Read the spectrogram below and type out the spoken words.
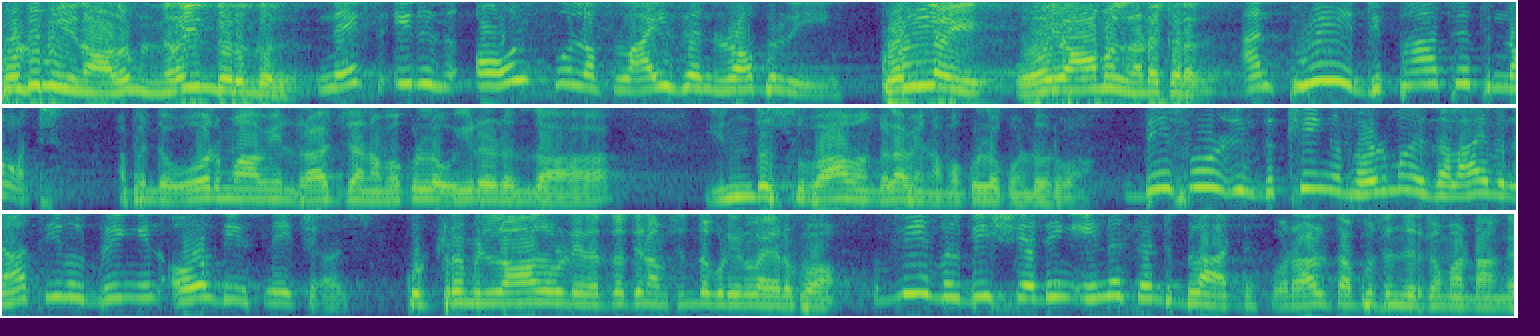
கொடுமையினாலும் நிறைந்திருந்தது Next, it is all full of lies and robbery. கொள்ளை ஓயாமல் நடக்கிறது And prey departeth not. அப்ப இந்த ஓர்மாவின் ராஜா நமக்குள்ள உயிரிழந்தா இந்த சுபாவங்களை அவன் நமக்குள்ள கொண்டு வருவான் Therefore, if the king of Horma is alive in us, he will bring in all these natures. குற்றமில்லாதவருடைய ரத்தத்தை நாம் சிந்தக்கூடியவர்களா இருப்போம் We will be shedding innocent blood. ஒரு ஆள் தப்பு செஞ்சிருக்க மாட்டாங்க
